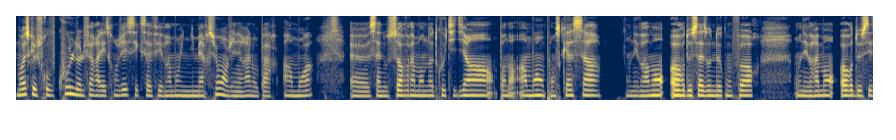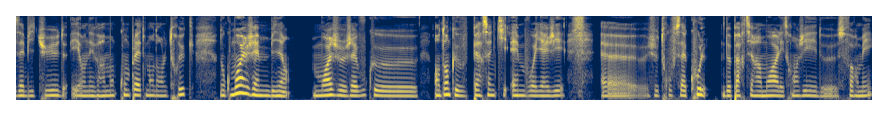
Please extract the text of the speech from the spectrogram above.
Moi, ce que je trouve cool de le faire à l'étranger, c'est que ça fait vraiment une immersion. En général, on part un mois. Euh, ça nous sort vraiment de notre quotidien. Pendant un mois, on pense qu'à ça. On est vraiment hors de sa zone de confort, on est vraiment hors de ses habitudes et on est vraiment complètement dans le truc. Donc moi j'aime bien. Moi j'avoue que en tant que personne qui aime voyager, euh, je trouve ça cool de partir un mois à l'étranger et de se former.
